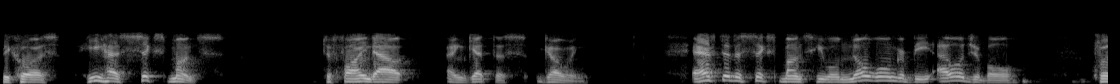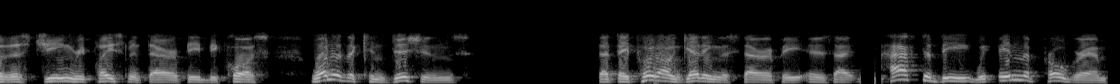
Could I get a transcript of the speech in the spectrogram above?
because he has six months to find out and get this going. After the six months, he will no longer be eligible for this gene replacement therapy because one of the conditions that they put on getting this therapy is that you have to be in the program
